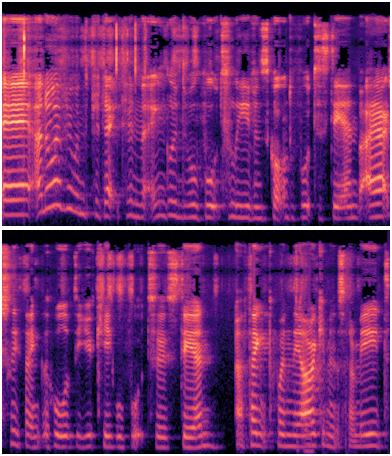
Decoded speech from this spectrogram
Uh, I know everyone's predicting that England will vote to leave and Scotland will vote to stay in, but I actually think the whole of the UK will vote to stay in. I think when the arguments are made,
